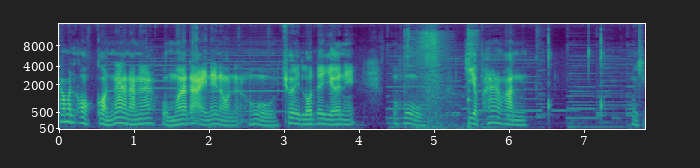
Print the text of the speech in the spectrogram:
ถ้ามันออกก่อนหน้านั้นนะ ผมว่าได้แน่นอน โอ้โห ช่วยลดได้เยอะนี้ โอ้โห เกียบ5,000โอเค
